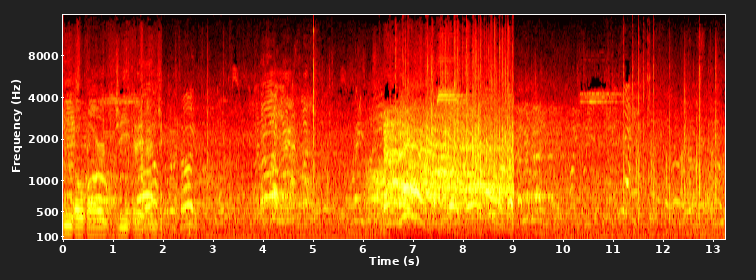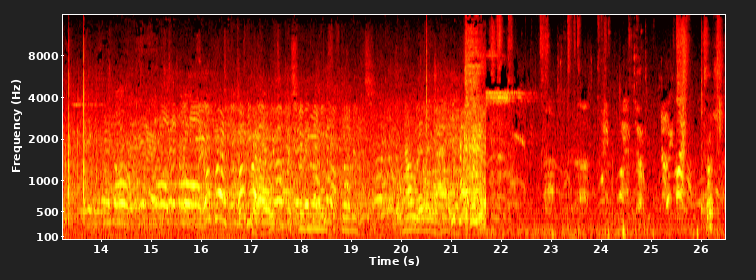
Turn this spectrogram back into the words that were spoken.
V O R G A N G. This will be 15 minutes. Now we know what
